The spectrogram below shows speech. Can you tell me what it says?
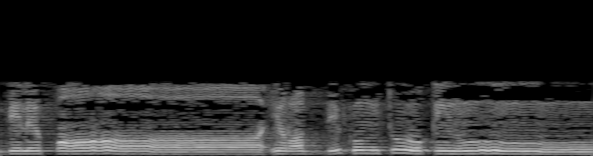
بِلِقَاءِ رَبِّكُمْ تُوقِنُونَ.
